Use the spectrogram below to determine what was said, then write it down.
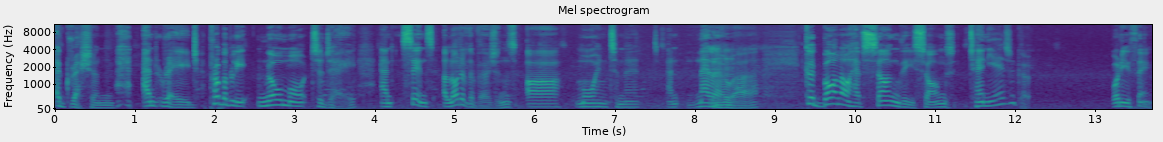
aggression and rage, probably no more today. And since a lot of the versions are more intimate and mellower, could Bono have sung these songs 10 years ago? What do you think?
